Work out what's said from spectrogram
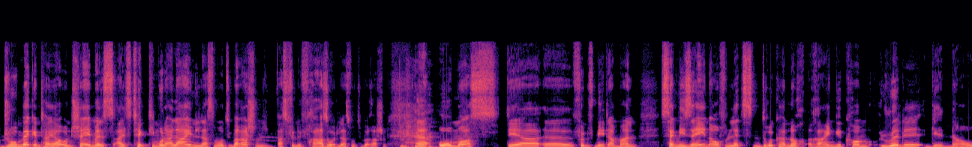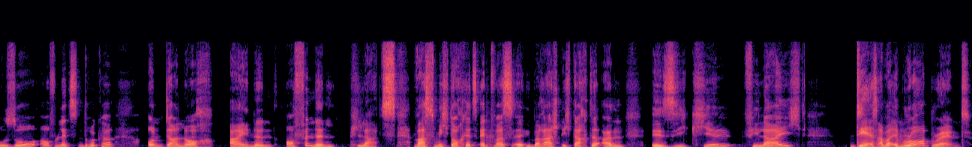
Drew McIntyre und Sheamus als Tag-Team oder allein, lassen wir uns überraschen. Was für eine Phrase heute, lassen wir uns überraschen. Äh, Omos, der äh, 5-Meter-Mann, Sami Zayn auf den letzten Drücker noch reingekommen, Riddle genauso auf den letzten Drücker und dann noch einen offenen Platz, was mich doch jetzt etwas, äh, überrascht. Ich dachte an Ezekiel vielleicht, der ist aber im Raw-Brand.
